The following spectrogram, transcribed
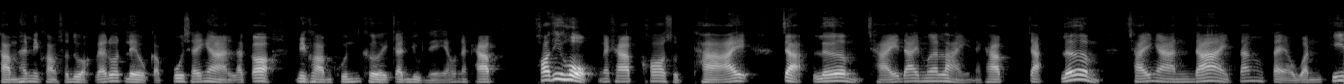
ทำให้มีความสะดวกและรวดเร็วกับผู้ใช้งาน แล้วก็มีความคุ้นเคยกันอยู่แล้วนะครับข้อที่6นะครับข้อสุดท้ายจะเริ่มใช้ได้เมื่อไหร่นะครับ จะเริ่มใช้งานได้ตั้งแต่วันที่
